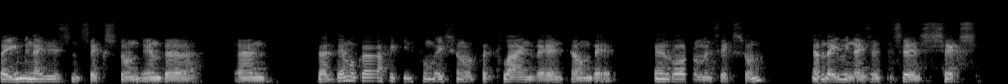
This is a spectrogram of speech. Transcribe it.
the immunization section, and the and the demographic information of the client we enter on the enrollment section, and the immunization section,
